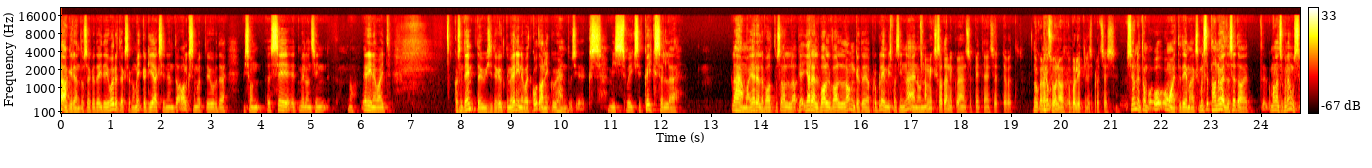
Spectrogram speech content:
ajakirjandusega teid ei võrdleks, aga ma ikkagi jääksin enda algse mõtte juurde, mis on see, et meil on siin noh, erinevaid kas nüüd MTÜ-sid, aga ütleme erinevaid kodanikuühendusi, eks, mis võiksid kõik selle lähema järelevaatuse alla, järelevalve alla langeda ja probleem, mis ma siin näen, on. aga miks kodanikuühendused, mitte näiteks ettevõtted? No, kui nad suunavad ka poliitilisi protsesse. see on nüüd omaette teema, eks ma lihtsalt tahan öelda seda, et ma olen sinuga nõus,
